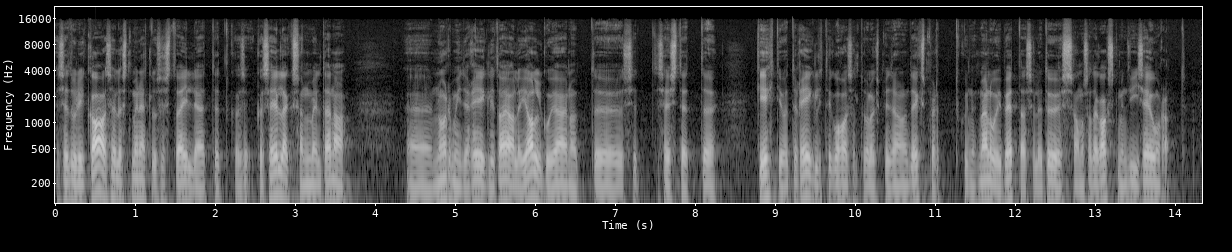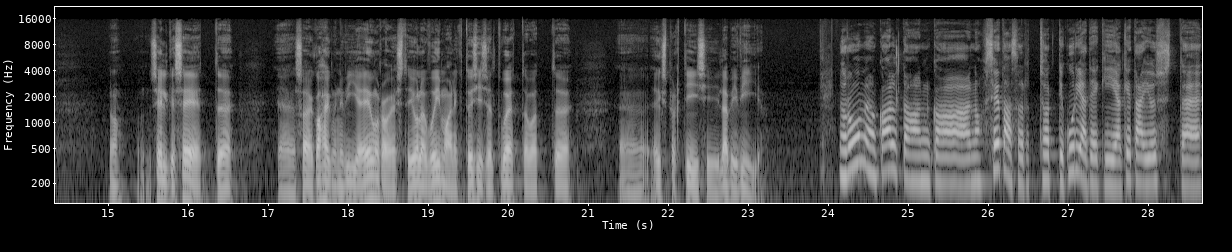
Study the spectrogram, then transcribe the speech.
ja see tuli ka sellest menetlusest välja, et, et ka, ka selleks on meil täna äh, normid ja reeglid ajale jalgu jäänud, äh, sest et kehtivate reeglite kohaselt oleks pidanud ekspert, kui nüüd mälu ei peta, selle töö eest saama sada kakskümmend viis eurot. Noh, selge see, et saja kahekümne viie euro eest ei ole võimalik tõsiseltvõetavat äh, ekspertiisi läbi viia no Romeo Kalda on ka noh, seda sorti kurjategija, keda just äh,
